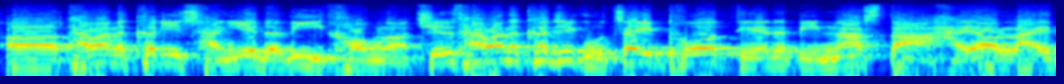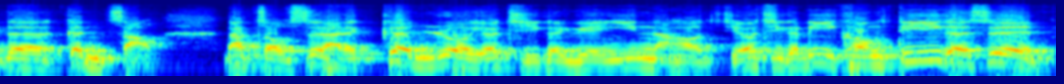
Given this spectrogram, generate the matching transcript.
呃，台湾的科技产业的利空了。其实台湾的科技股这一波跌的比纳斯达还要来得更早，那走势来得更弱，有几个原因呢？哈，有几个利空，第一个是。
